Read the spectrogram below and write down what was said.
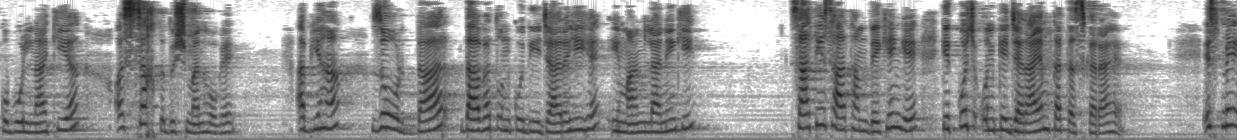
قبول نہ کیا اور سخت دشمن ہو گئے۔ اب یہاں زوردار دعوت ان کو دی جا رہی ہے ایمان لانے کی۔ ساتھ ہی ساتھ ہم دیکھیں گے کہ کچھ ان کے جرائم کا تذکرہ ہے۔ اس میں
